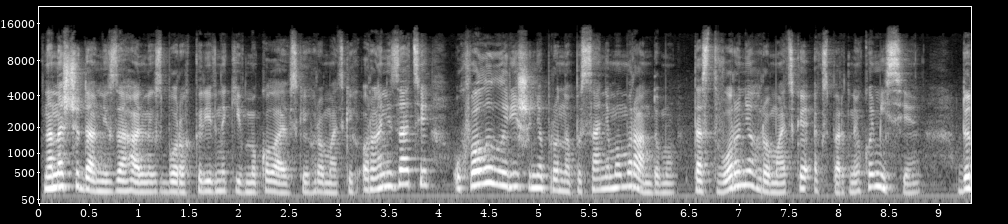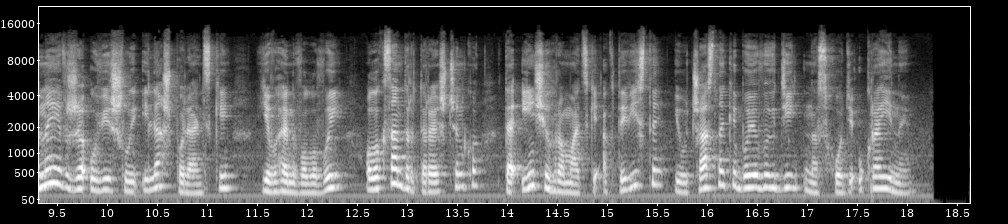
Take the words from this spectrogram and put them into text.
На нещодавніх загальних зборах керівників миколаївських громадських організацій ухвалили рішення про написання меморандуму та створення громадської експертної комісії. До неї вже увійшли Ілля Шполянський, Євген Воловий, Олександр Терещенко та інші громадські активісти і учасники бойових дій на сході України.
